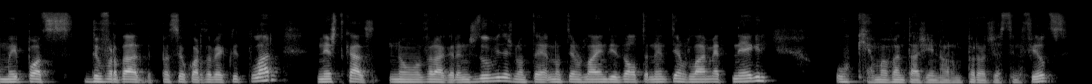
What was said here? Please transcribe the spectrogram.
uma hipótese de verdade para ser o quarterback titular. Neste caso, não haverá grandes dúvidas, não, tem, não temos lá Andy Dalton, nem temos lá Matt Negri, o que é uma vantagem enorme para o Justin Fields.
